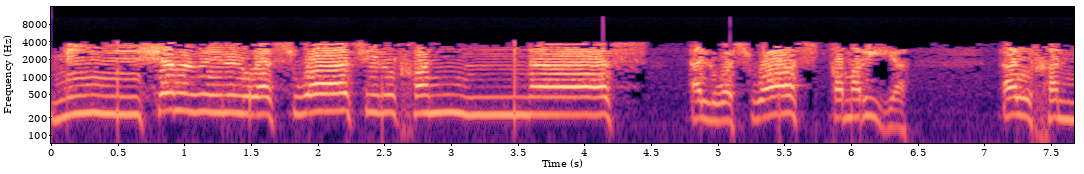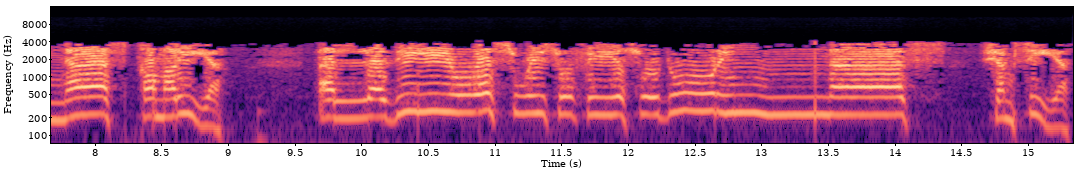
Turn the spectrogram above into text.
من شر الوسواس الخناس الوسواس قمرية. الخناس قمرية. الذي يوسوس في صدور الناس شمسية.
